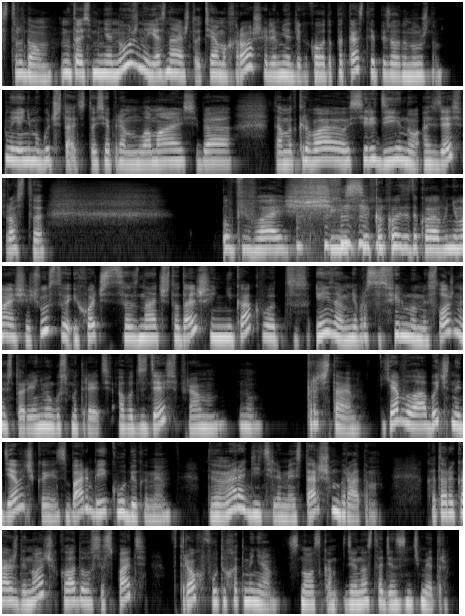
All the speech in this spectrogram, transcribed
с трудом. Ну, то есть мне нужно, я знаю, что тема хорошая, или мне для какого-то подкаста эпизода нужно, но я не могу читать. То есть я прям ломаю себя, там открываю середину, а здесь просто упивающееся, какое-то такое обнимающее чувство, и хочется знать, что дальше. Не как вот... Я не знаю, мне просто с фильмами сложная история, я не могу смотреть. А вот здесь прям, ну, прочитаю. Я была обычной девочкой с Барби и кубиками, двумя родителями и старшим братом, который каждую ночь укладывался спать в трех футах от меня, сноска 91 сантиметр.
